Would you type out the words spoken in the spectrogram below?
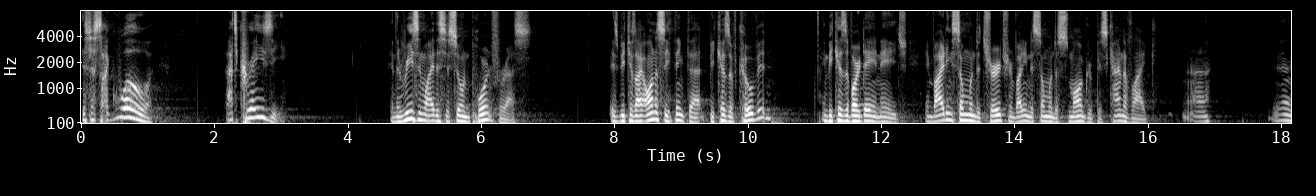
It's just like, whoa, that's crazy. And the reason why this is so important for us is because I honestly think that because of COVID and because of our day and age, inviting someone to church or inviting to someone to small group is kind of like, yeah.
